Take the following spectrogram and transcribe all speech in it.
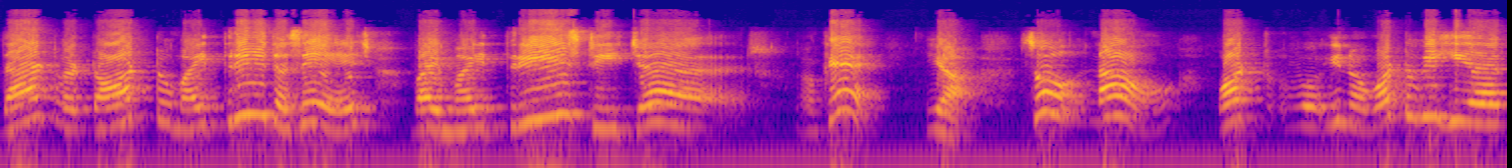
that were taught to maitri the sage by maitri's teacher. Okay? Yeah. So now what you know what do we hear?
